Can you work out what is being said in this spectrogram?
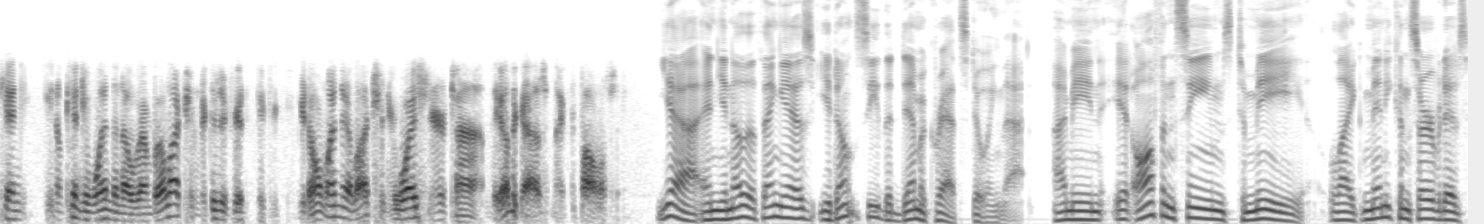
can you know can you win the November election? Because if you if you, if you don't win the election, you're wasting your time. The other guys make the policy. Yeah, and you know the thing is, you don't see the Democrats doing that. I mean, it often seems to me like many conservatives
